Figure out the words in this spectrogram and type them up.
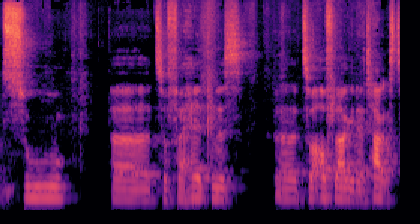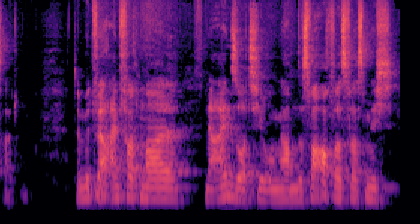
zu, äh, zur Verhältnis äh, zur Auflage der Tageszeitung. Damit wir einfach mal eine Einsortierung haben. Das war auch was, was mich,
